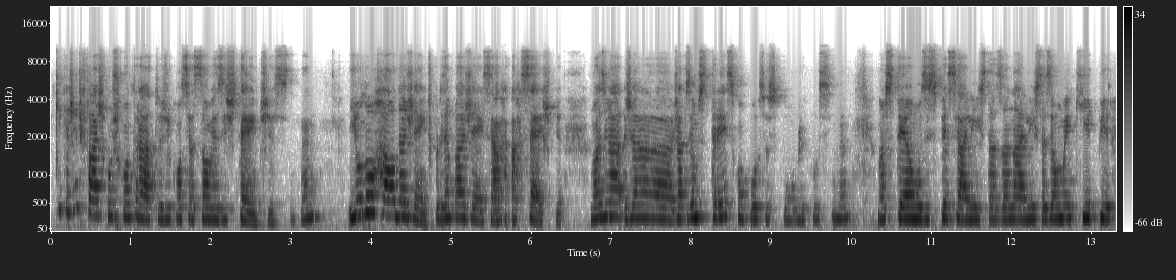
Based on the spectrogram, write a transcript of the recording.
O que, que a gente faz com os contratos de concessão existentes? Né? E o know-how da gente, por exemplo, a agência, a Arcesp, nós já, já, já fizemos três concursos públicos, né? nós temos especialistas, analistas, é uma equipe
